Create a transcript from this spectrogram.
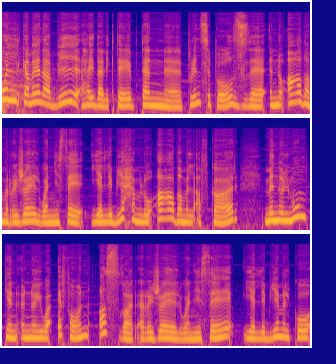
بيقول كمان بهيدا الكتاب 10 principles إنه أعظم الرجال والنساء يلي بيحملوا أعظم الأفكار من الممكن إنه يوقفهم أصغر الرجال والنساء يلي بيملكوا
